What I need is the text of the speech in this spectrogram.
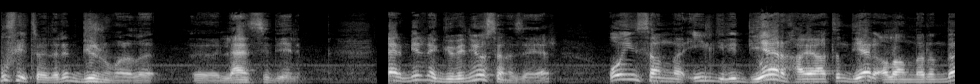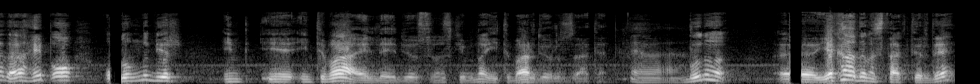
bu filtrelerin bir numaralı e, lensi diyelim. Yani birine güveniyorsanız eğer o insanla ilgili diğer hayatın diğer alanlarında da hep o olumlu bir e, intiba elde ediyorsunuz ki buna itibar diyoruz zaten. Evet. Bunu e, yakaladığınız takdirde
